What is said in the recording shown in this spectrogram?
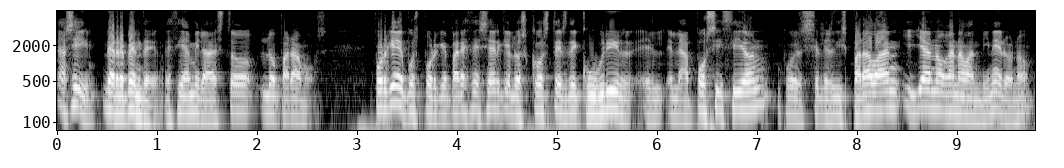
así, de repente, decía, mira, esto lo paramos. ¿Por qué? Pues porque parece ser que los costes de cubrir la posición, pues se les disparaban y ya no ganaban dinero, ¿no?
